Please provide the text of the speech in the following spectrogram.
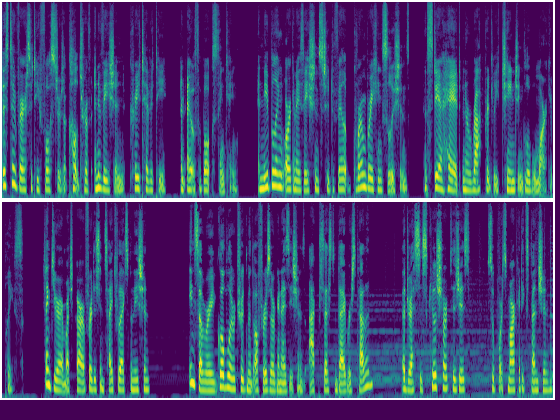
This diversity fosters a culture of innovation, creativity, and out of the box thinking, enabling organizations to develop groundbreaking solutions and stay ahead in a rapidly changing global marketplace. Thank you very much, Cara, for this insightful explanation. In summary, global recruitment offers organizations access to diverse talent, addresses skill shortages, supports market expansion,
